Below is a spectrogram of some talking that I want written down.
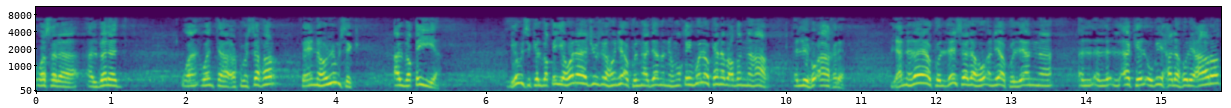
وصل البلد وانتهى حكم السفر فإنه يمسك البقية. يمسك البقية ولا يجوز له أن يأكل ما دام أنه مقيم ولو كان بعض النهار اللي هو آخره. لأنه لا يأكل ليس له أن يأكل لأن الأكل أبيح له لعارض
